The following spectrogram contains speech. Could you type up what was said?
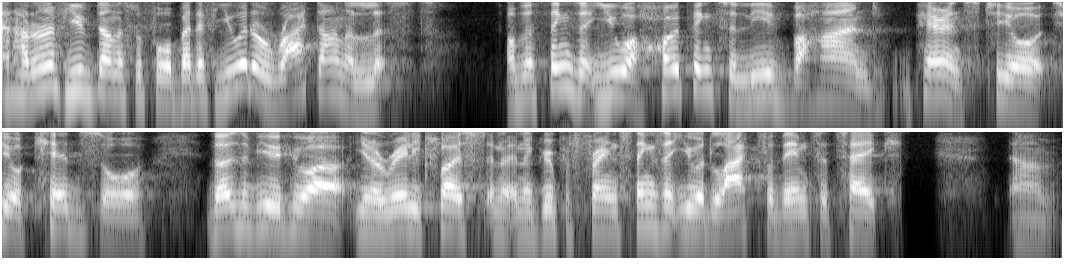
And I don't know if you've done this before, but if you were to write down a list of the things that you are hoping to leave behind, parents to your, to your kids or those of you who are you know, really close in a, in a group of friends, things that you would like for them to take, um,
